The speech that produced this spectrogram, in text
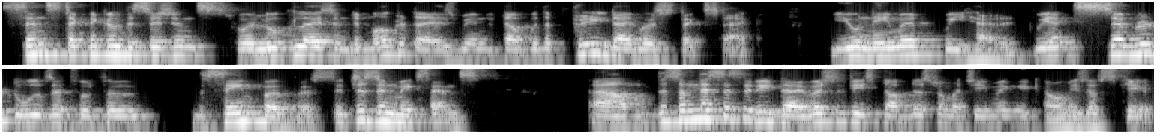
Since technical decisions were localized and democratized, we ended up with a pretty diverse tech stack. You name it, we had it. We had several tools that fulfill the same purpose. It just didn't make sense. Um, this unnecessary diversity stopped us from achieving economies of scale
